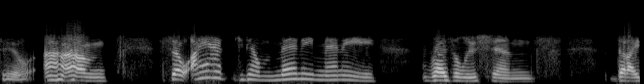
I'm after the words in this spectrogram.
too. Um, so I had, you know, many, many resolutions that I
